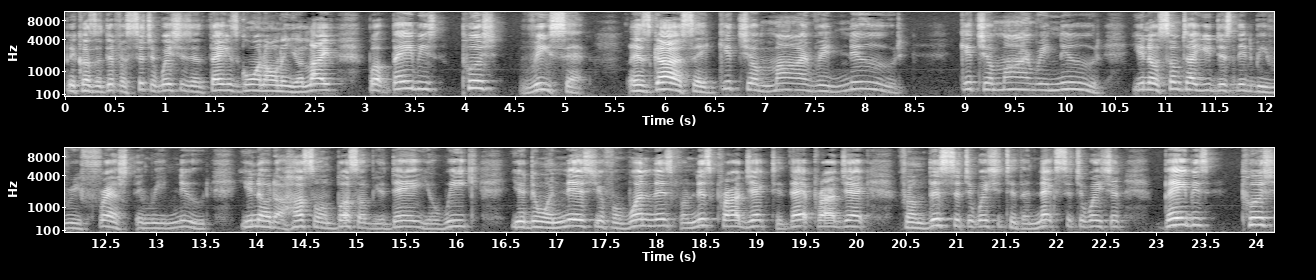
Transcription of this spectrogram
because of different situations and things going on in your life. But babies, push reset. As God say, get your mind renewed. Get your mind renewed. You know, sometimes you just need to be refreshed and renewed. You know, the hustle and bustle of your day, your week. You're doing this. You're from one this, from this project to that project, from this situation to the next situation. Babies, push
